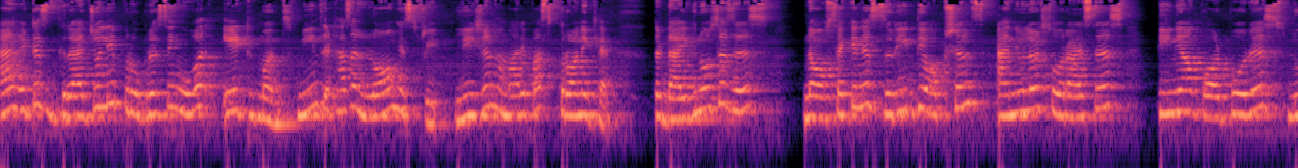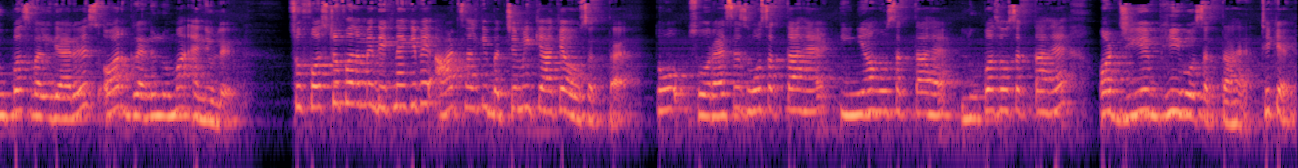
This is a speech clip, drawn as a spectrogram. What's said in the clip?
and it is gradually progressing over 8 months means it has a long history lesion हमारे पास chronic है the diagnosis is now second is read the options annular psoriasis tinea corporis lupus vulgaris और granuloma annulae so first of all हमें देखना है कि भाई आठ साल के बच्चे में क्या क्या हो सकता है तो सोरासिस हो सकता है टीनिया हो सकता है लूपस हो सकता है और जीए भी हो सकता है ठीक है?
